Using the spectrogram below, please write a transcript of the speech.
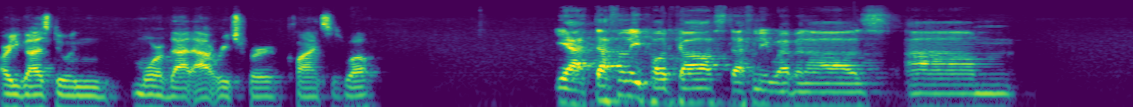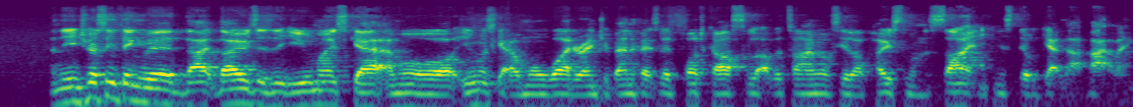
are you guys doing more of that outreach for clients as well? Yeah, definitely podcasts, definitely webinars. Um, and the interesting thing with that, those is that you almost get a more you almost get a more wider range of benefits with podcasts. A lot of the time, obviously, they'll post them on the site, and you can still get that backlink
